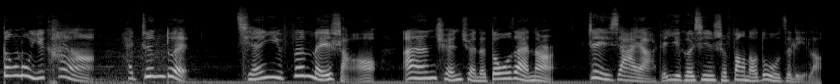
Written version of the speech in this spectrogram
登录一看啊，还真对，钱一分没少，安安全全的都在那儿。这下呀，这一颗心是放到肚子里了。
